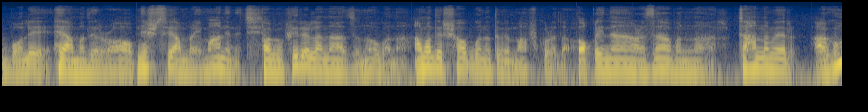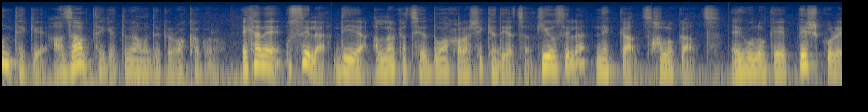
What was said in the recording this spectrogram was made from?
বলে, হে আমাদের রব আমরা এনেছি। আমাদের সব গুণ তুমি মাফ করে দাও। অকিনা আযাবান্নার জাহান্নামের আগুন থেকে আজাব থেকে তুমি আমাদেরকে রক্ষা করো। এখানে উসিলা দিয়ে আল্লাহর কাছে দোয়া করা শিক্ষা দিয়েছেন। কি উসিলা? নেক কাজ, ভালো কাজ। এগুলোকে পেশ করে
